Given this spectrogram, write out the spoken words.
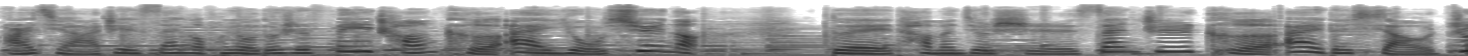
而且啊，这三个朋友都是非常可爱有趣呢。对他们就是三只可爱的小猪。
